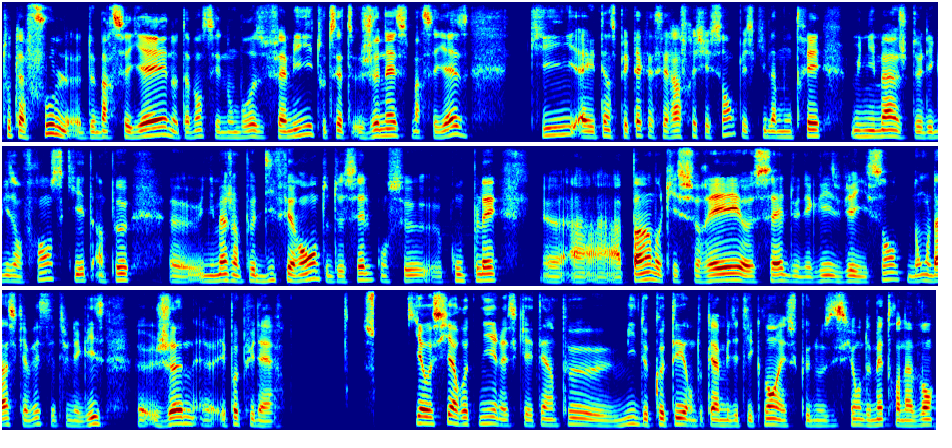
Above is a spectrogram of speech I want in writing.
toute la foule de Marseillais, notamment ces nombreuses familles, toute cette jeunesse marseillaise qui a été un spectacle assez rafraîchissant puisqu'il a montré une image de l'Église en France qui est un peu euh, une image un peu différente de celle qu'on se euh, complaît euh, à, à, peindre, qui serait celle d'une Église vieillissante. Non, là, ce qu'il y avait, c'était une Église jeune et populaire qu'il y a aussi à retenir et ce qui a été un peu euh, mis de côté, en tout cas médiatiquement, et ce que nous essayons de mettre en avant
